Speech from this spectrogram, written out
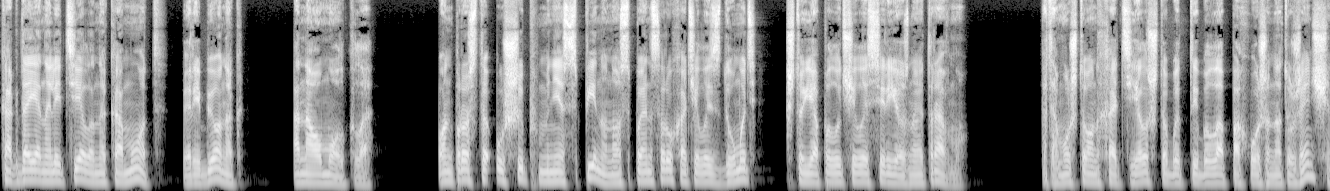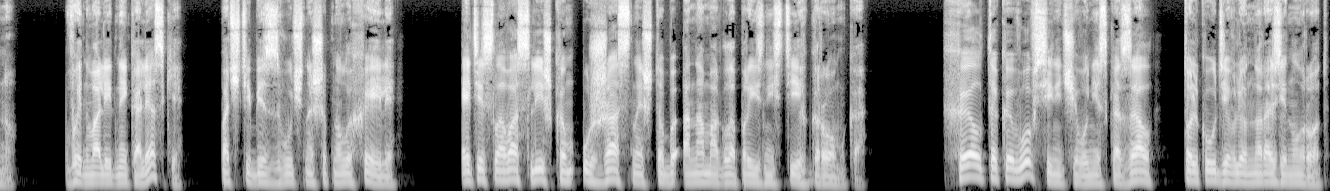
Когда я налетела на комод, ребенок, она умолкла. Он просто ушиб мне спину, но Спенсеру хотелось думать, что я получила серьезную травму. Потому что он хотел, чтобы ты была похожа на ту женщину? В инвалидной коляске? Почти беззвучно шепнула Хейли, эти слова слишком ужасны, чтобы она могла произнести их громко. Хелл так и вовсе ничего не сказал, только удивленно разинул рот.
